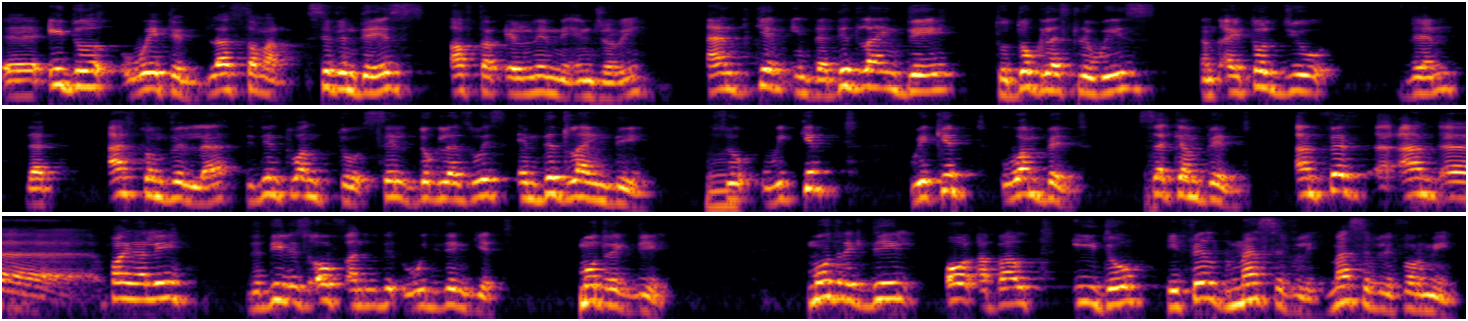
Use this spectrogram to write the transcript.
Uh, Edu waited last summer seven days after Elneny injury and came in the deadline day to Douglas Luiz. And I told you then that Aston Villa didn't want to sell Douglas Luiz in deadline day. So we kept we kept one bid, second bid, and first and uh, finally the deal is off and we didn't get Mudryk deal. Mudryk deal all about Edu. He failed massively, massively for me.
